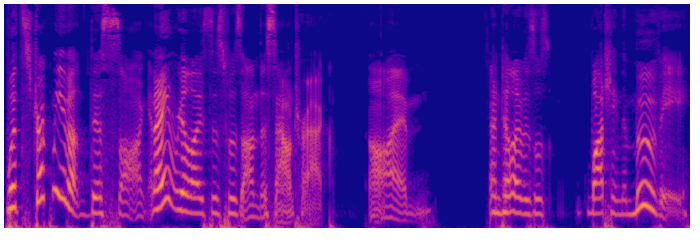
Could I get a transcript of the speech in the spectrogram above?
What struck me about this song, and I didn't realize this was on the soundtrack, um, until I was watching the movie.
